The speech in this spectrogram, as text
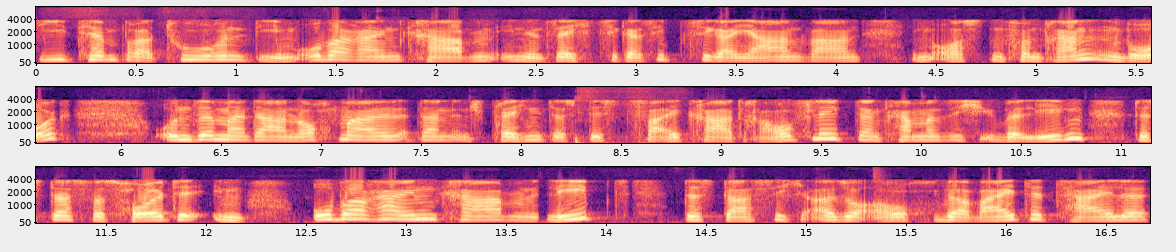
die Temperaturen, die im Oberrheingraben in den 60er, 70er Jahren waren, im Osten von Brandenburg. Und wenn man da nochmal dann entsprechend das bis zwei Grad rauflegt, dann kann man sich überlegen, dass das, was heute im Oberrheingraben lebt, dass das sich also auch über weite Teile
